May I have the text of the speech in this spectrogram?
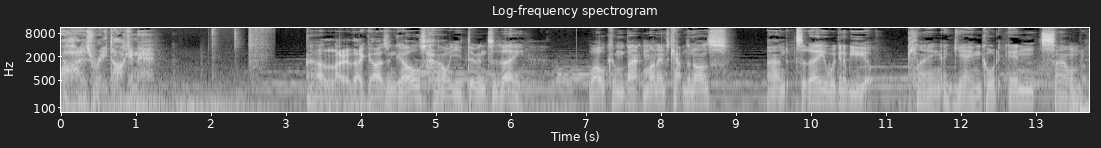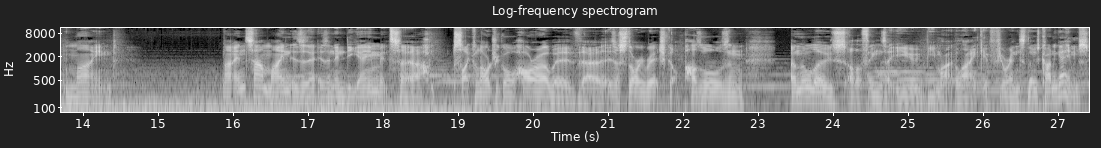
Oh, it is really dark in here. Hello there, guys and girls. How are you doing today? Welcome back. My name's Captain Oz, and today we're going to be playing a game called In Sound Mind. Now, In Sound Mind is, a, is an indie game. It's a psychological horror with uh, is a story rich, got puzzles and and all those other things that you you might like if you're into those kind of games.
